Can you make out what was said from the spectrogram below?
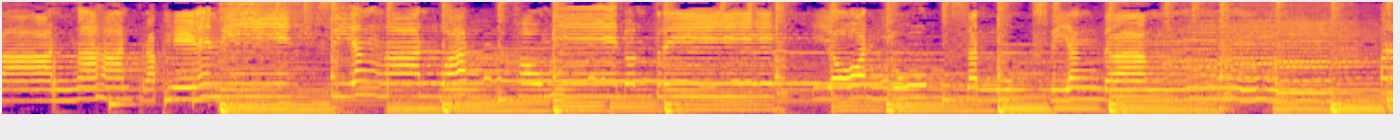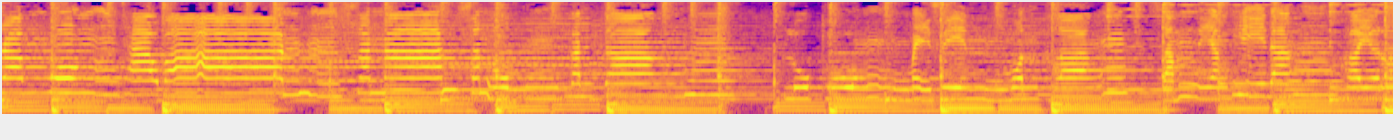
กาลงานประเพณีเสียงงานวัด เขามีดนตรี ย้อนยุคสนุกเสียงดังรำวงชาวบ้าน สนานสนุกกันจัง ลูกทุ่งไม่สิ้นมนคลัง สำเนียงที่ดังไพเร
